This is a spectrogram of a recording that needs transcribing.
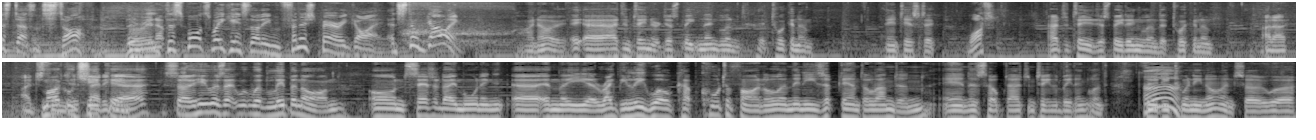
Just doesn't stop. The, the, the, sports weekend's not even finished, Barry Guy. It's still going. I know. Uh, Argentina just beaten England at Twickenham. Fantastic. What? Argentina just beat England at Twickenham. I know. I just Michael Cheika. So he was at, with Lebanon on Saturday morning uh, in the uh, Rugby League World Cup quarter final, and then he zipped down to London and has helped Argentina beat England 30 ah. 29. So. Uh,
